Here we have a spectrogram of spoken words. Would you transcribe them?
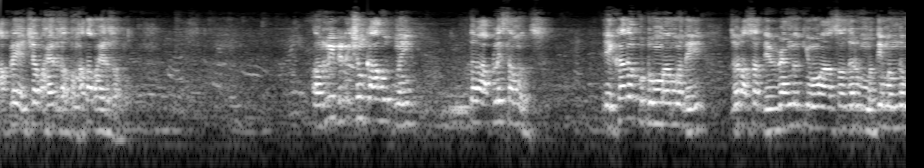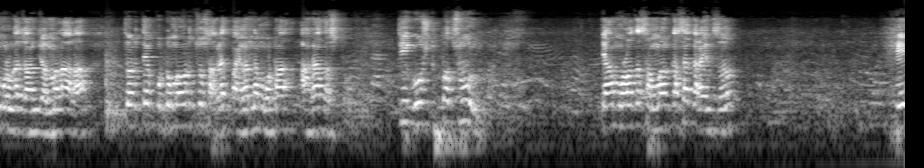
आपल्या याच्या बाहेर जातो हाताबाहेर जातो. अर्ली डिटेक्शन का होत नाही? तर आपले समज एखाद्या कुटुंबामध्ये जर असा दिव्यांग किंवा असा जर मतिमंद मुलगा जन्माला आला तर त्या कुटुंबावर जो सगळ्यात पहिल्यांदा मोठा आघात असतो. ती गोष्ट पचवून त्या मुलाचा सांभाळ कसा करायचं हे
